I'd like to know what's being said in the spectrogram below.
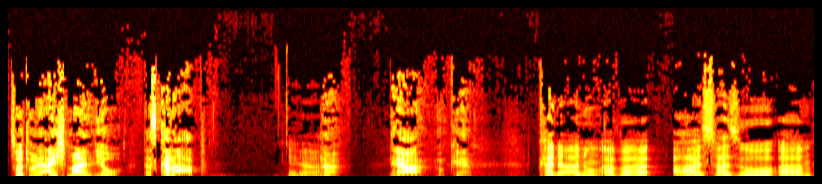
sollte man ja eigentlich meinen, yo, das kann er ab, ja. ne? Ja, okay. Keine Ahnung, aber oh, es war so, ähm,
